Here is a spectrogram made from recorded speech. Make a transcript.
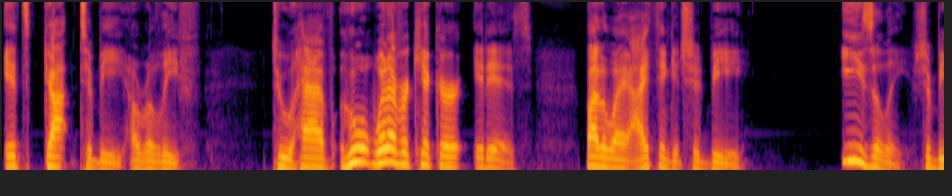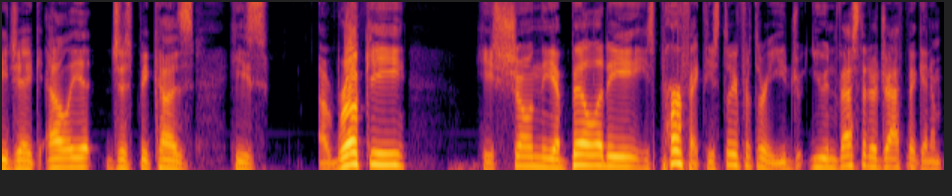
it's got to be a relief to have who whatever kicker it is. By the way, I think it should be easily should be Jake Elliott just because he's a rookie. He's shown the ability. He's perfect. He's three for three. You you invested a draft pick in him,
